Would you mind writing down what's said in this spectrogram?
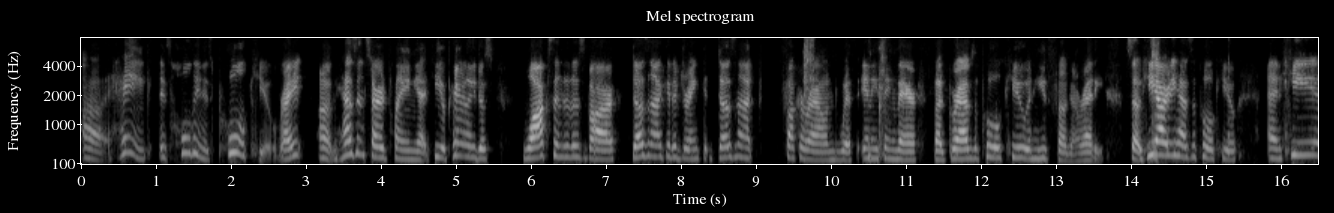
uh Hank is holding his pool cue, right? Um hasn't started playing yet. He apparently just walks into this bar, does not get a drink, does not fuck around with anything there, but grabs a pool cue and he's fucking ready. So he already has a pool cue and he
